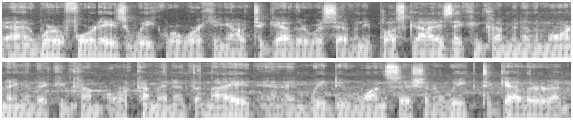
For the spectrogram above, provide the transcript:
uh, we're four days a week. We're working out together with 70 plus guys. They can come in in the morning and they can come or come in at the night, and, and we do one session a week together. And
